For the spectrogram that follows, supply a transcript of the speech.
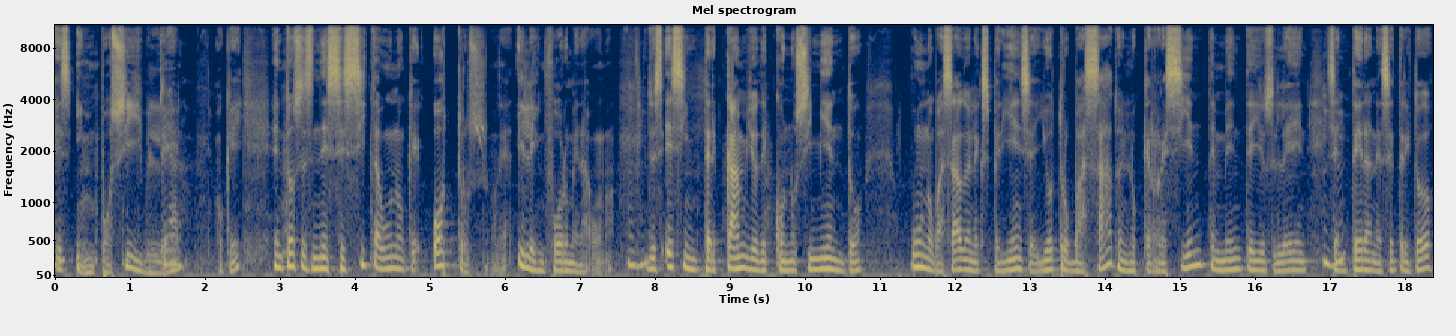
es imposible. Entonces necesita uno que otros y le informen a uno. Entonces ese intercambio de conocimiento uno basado en la experiencia y otro basado en lo que recientemente ellos leen, se enteran, etcétera y todo,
